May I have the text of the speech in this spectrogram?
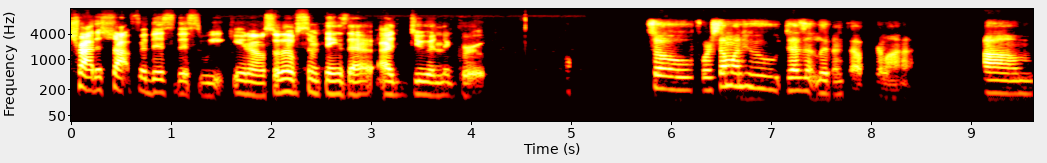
try to shop for this this week, you know. So those are some things that I do in the group. So for someone who doesn't live in South Carolina, um,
